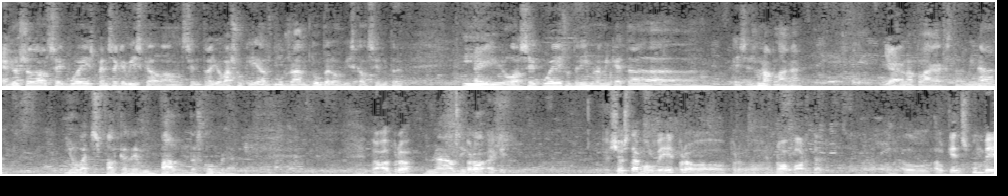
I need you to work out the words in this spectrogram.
eh? Jo això dels segways, pensa que visc al, al centre, jo baixo aquí a esmorzar amb tu, però visc al centre, i Ei. els segways ho tenim una miqueta... És, és una plaga, ja, és una plaga a exterminar. Jo vaig pel carrer amb un pal d'escombra, no, però donant-los però cops. aquest, això està molt bé però, però no aporta el, el, el que ens convé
